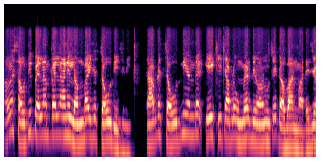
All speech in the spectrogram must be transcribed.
હવે સૌથી પહેલાં પહેલાં આની લંબાઈ છે ચૌદ ઇંચની. તો આપણે ચૌદની અંદર એક ઇંચ આપણે ઉમેર દેવાનું છે દબાણ માટે. જે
